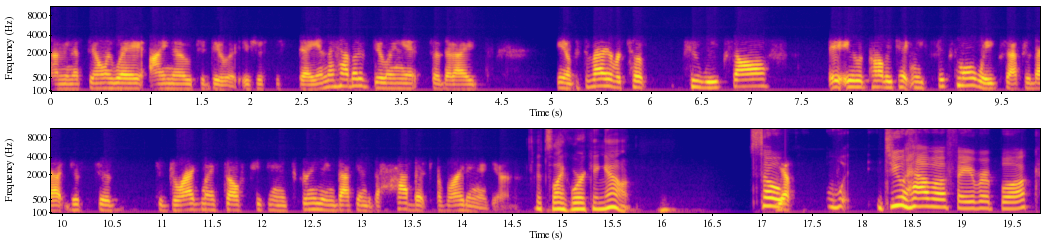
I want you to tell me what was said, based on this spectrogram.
I mean, that's the only way I know to do it is just to stay in the habit of doing it so that I, you know, because if I ever took two weeks off, it, it would probably take me six more weeks after that just to to drag myself kicking and screaming back into the habit of writing again. It's like working out. So, yep. w- do you have a favorite book?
